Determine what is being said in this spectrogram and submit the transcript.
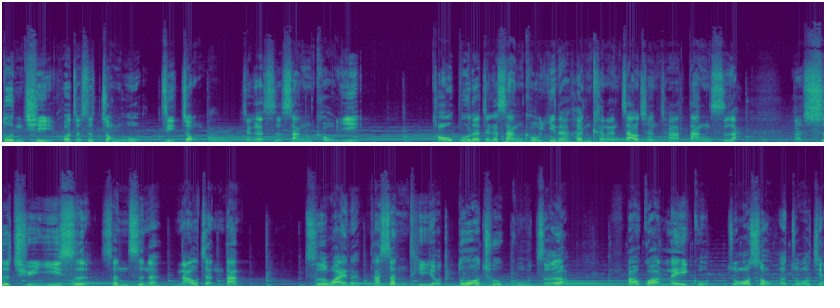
钝器或者是重物击中，这个是伤口一。头部的这个伤口一呢，很可能造成他当时啊，呃失去意识，甚至呢脑震荡。此外呢，他身体有多处骨折啊，包括肋骨、左手和左脚。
